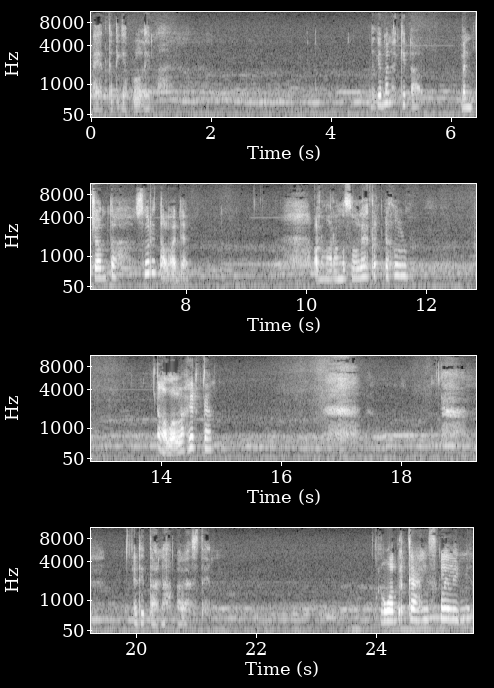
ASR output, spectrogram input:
ayat ke-35? Bagaimana kita mencontoh suri teladan orang-orang soleh terdahulu? Yang Allah lahirkan. Di tanah Palestina Allah berkahi sekelilingnya.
